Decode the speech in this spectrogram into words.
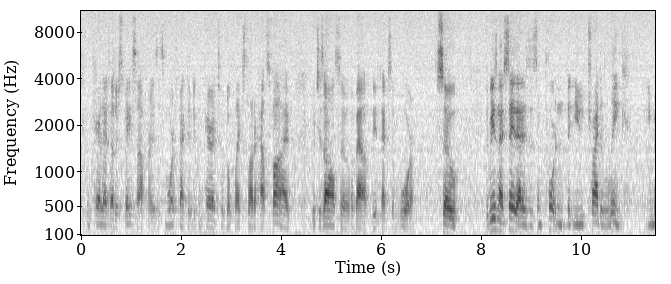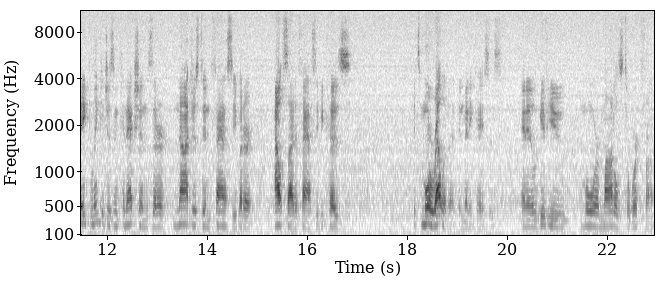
to compare that to other space operas. It's more effective to compare it to a book like Slaughterhouse-Five, which is also about the effects of war. So the reason I say that is it's important that you try to link, you make linkages and connections that are not just in fantasy, but are outside of fantasy because it's more relevant in many cases, and it'll give you more models to work from.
